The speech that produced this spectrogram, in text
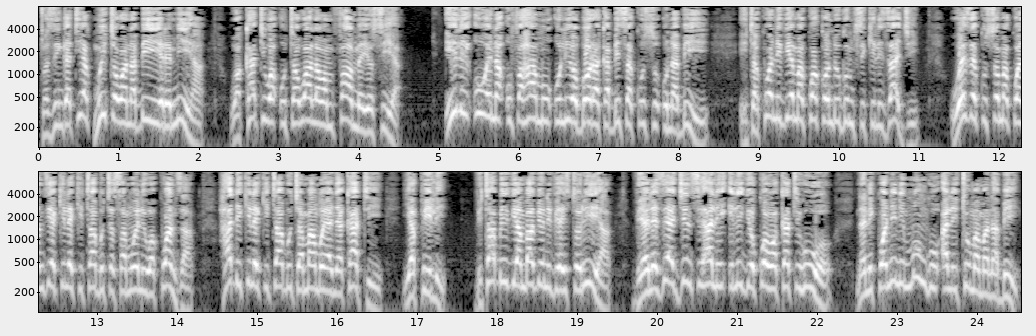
twazingatia mwito wa nabii yeremia wakati wa utawala wa mfalme yosia. Ili uwe na ufahamu ulio bora kabisa kuhusu unabii itakuwa ni vyema kwako ndugu msikilizaji uweze kusoma kuanzia kile kitabu cha samueli wa kwanza hadi kile kitabu cha mambo ya nyakati ya pili. Vitabu hivi ambavyo ni vya historia vyaelezea jinsi hali ilivyokuwa wakati huo na ni kwa nini mungu alituma manabii.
